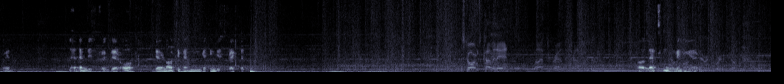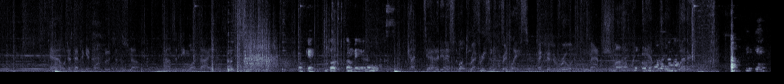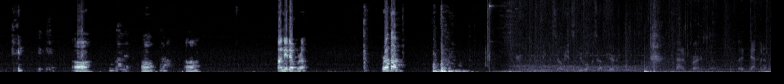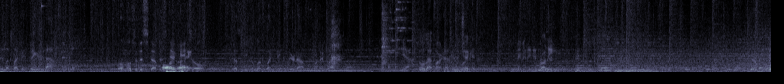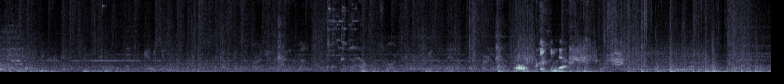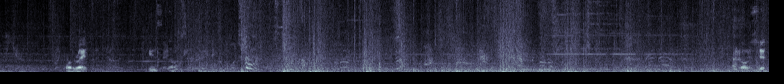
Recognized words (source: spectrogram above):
Wait. Let them distract there. Oh, they're not even getting distracted. Storm's coming in. We'll have to ground the chopper. Uh, let's move in here. Yeah, we'll just have to get more boots in the snow. Constantine wants eyes. Okay, got some ammo. God damn it, it is fucking freezing in this place. Pictures of ruins and maps. Mine. Weather. Oke, oke, Oh, bukan lihat. oh, Sana. oh. Tan ini pura. Pura tan. Like they figured it out. Well, most of this stuff is All decades right. old. Doesn't even look like they cleared out before they left. Yeah, Hold that up. part has to Gonna work. check it. Maybe they didn't Roger. leave. Can't be too from the ones- Oh shit.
